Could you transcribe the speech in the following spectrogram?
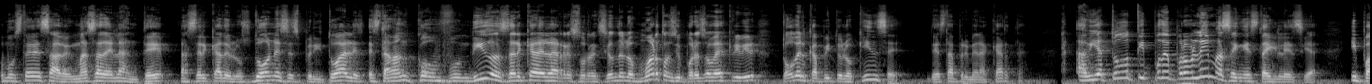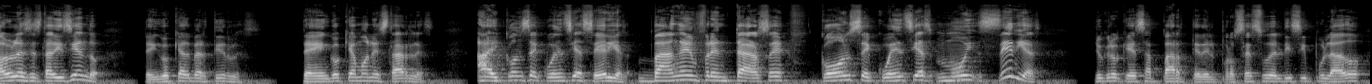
Como ustedes saben, más adelante, acerca de los dones espirituales, estaban confundidos acerca de la resurrección de los muertos y por eso voy a escribir todo el capítulo 15 de esta primera carta. Había todo tipo de problemas en esta iglesia y Pablo les está diciendo, tengo que advertirles, tengo que amonestarles, hay consecuencias serias, van a enfrentarse consecuencias muy serias. Yo creo que esa parte del proceso del discipulado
